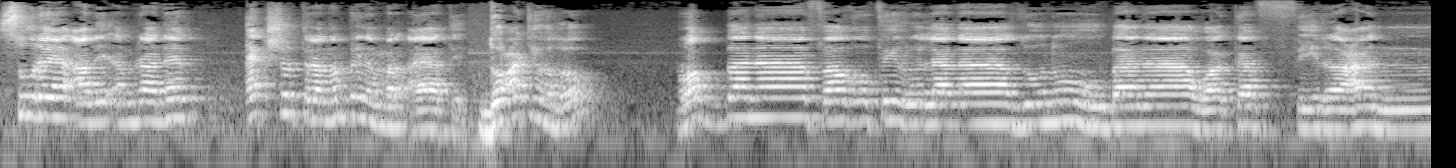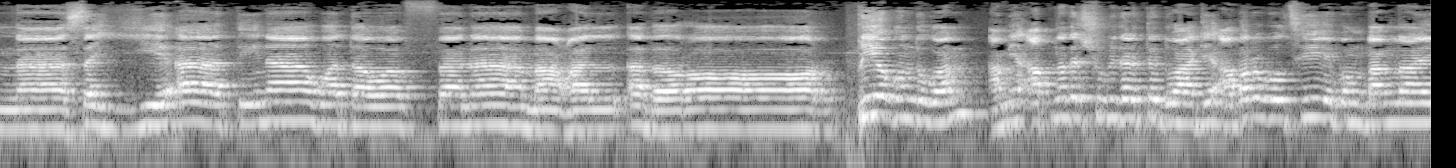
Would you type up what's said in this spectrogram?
সুরে আলী ইমরানের একশো তিরানব্বই নম্বর আয়াতে। দোয়াটি হলো ربنا فاغفر لنا ذنوبنا وكفر عنا سيئاتنا وتوفنا مع الأبرار প্রিয় বন্ধুগণ আমি আপনাদের সুবিধার্থে দোয়াটি আবারও বলছি এবং বাংলায়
